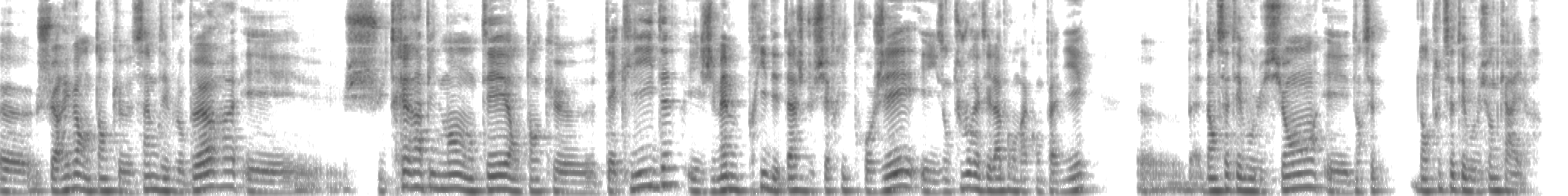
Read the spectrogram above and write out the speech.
euh, je suis arrivé en tant que simple développeur et je suis très rapidement monté en tant que tech lead et j'ai même pris des tâches de chefferie de projet et ils ont toujours été là pour m'accompagner euh, bah, dans cette évolution et dans, toute cette évolution de carrière.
